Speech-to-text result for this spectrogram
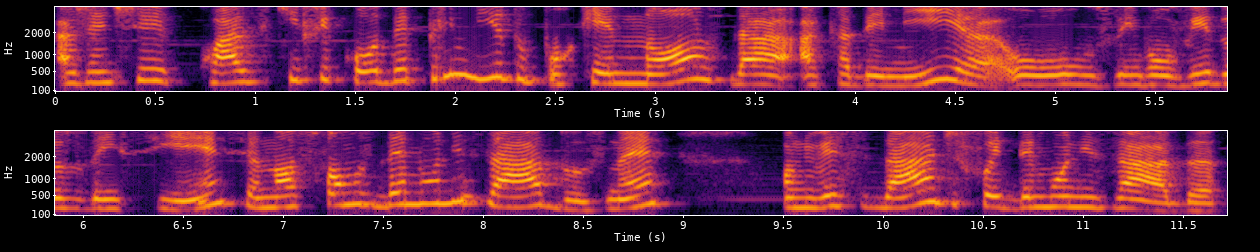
a gente quase que ficou deprimido, porque nós da academia, ou os envolvidos em ciência, nós fomos demonizados, né? A universidade foi demonizada.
